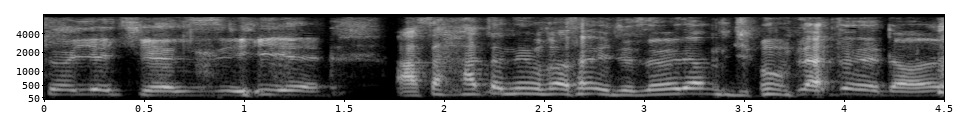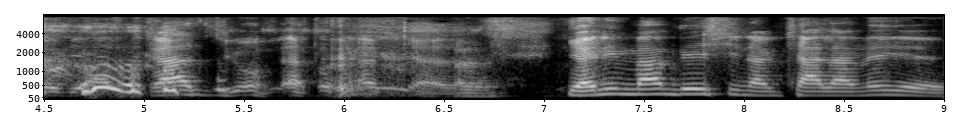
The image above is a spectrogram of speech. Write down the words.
تو یه چلسیه. اصلا حتی نمی‌خواستم اجازه بدم جملت رو ادامه بدی. قصد جملت رو کردم. آره. یعنی من بشینم کلمه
